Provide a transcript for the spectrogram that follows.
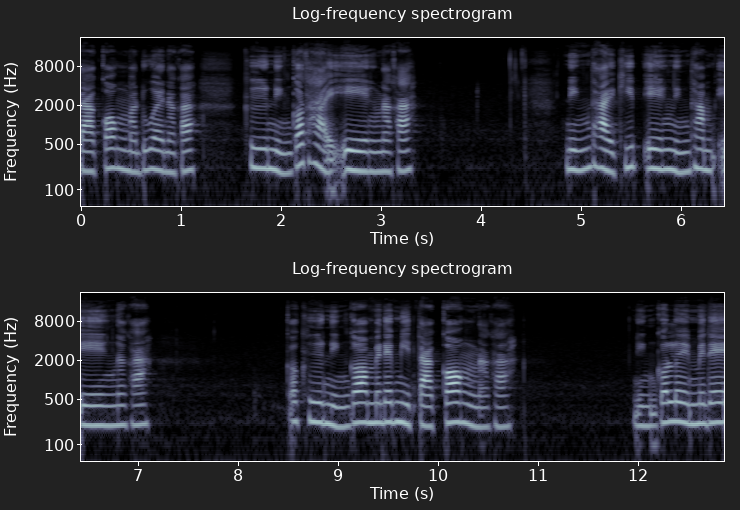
ตากล้องมาด้วยนะคะ คือหนิงก็ถ่ายเองนะคะ หนิงถ่ายคลิปเองหนิงทำเองนะคะ ก็คือหนิงก็ไม่ได้มีตากล้องนะคะ หนิงก็เลยไม่ได้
